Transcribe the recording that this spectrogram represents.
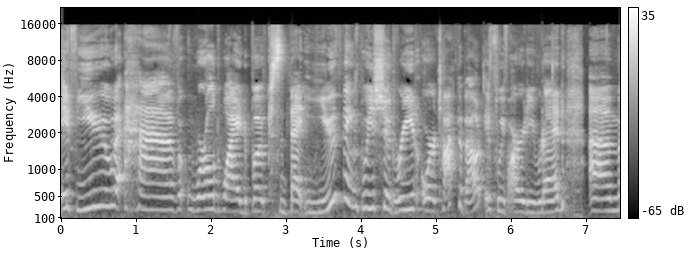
If you have worldwide books that you think we should read or talk about, if we've already read, um,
